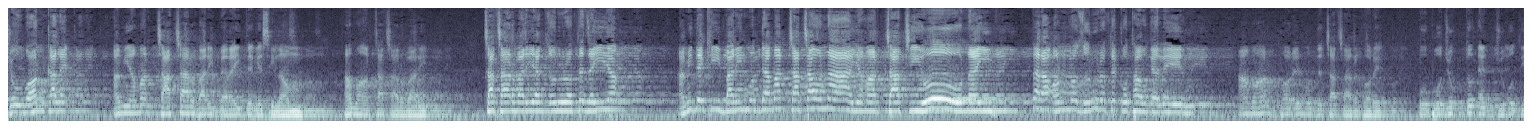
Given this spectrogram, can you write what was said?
যৌবন কালে আমি আমার চাচার বাড়ি বেড়াইতে গেছিলাম। আমার চাচার বাড়ি চাচার বাড়ি এক জরুরতে যাইয়া, আমি দেখি বাড়ির মধ্যে আমার চাচাও নাই, আমার চাচিও নাই। তারা অন্য জরুরতে কোথাও গেলেন। আমার ঘরের মধ্যে চাচার ঘরে উপযুক্ত এক যুবতী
